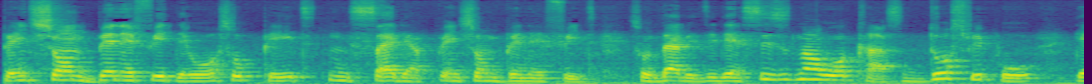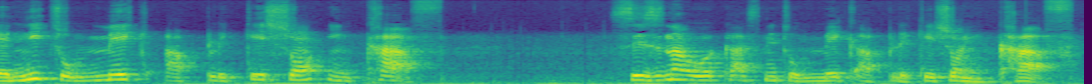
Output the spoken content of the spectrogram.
pension benefit they also pay it inside their pension benefit. So that is it. Then seasonal workers those people they need to make application in CAF. Seasonal workers need to make application in CAF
